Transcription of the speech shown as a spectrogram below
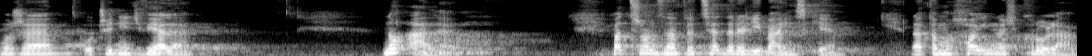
może uczynić wiele. No ale patrząc na te cedry libańskie, na tą hojność króla,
